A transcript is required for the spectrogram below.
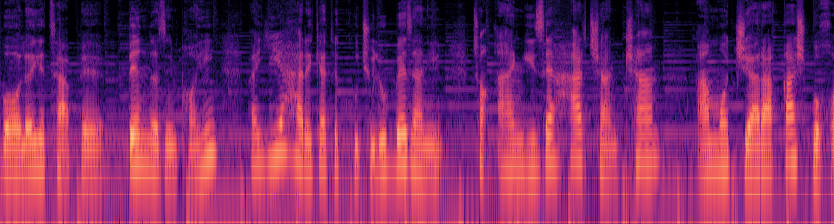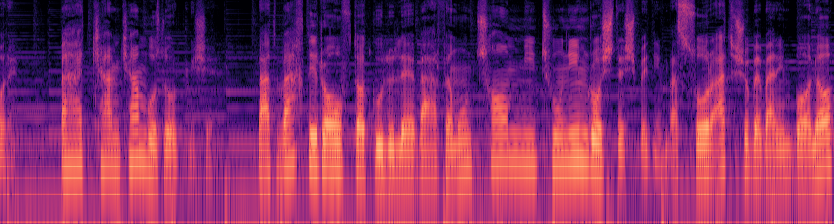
بالای تپه بندازیم پایین و یه حرکت کوچولو بزنیم تا انگیزه هرچند کم اما جرقش بخوره. بعد کم کم بزرگ میشه. بعد وقتی راه افتاد گلوله برفمون تا می‌تونیم رشدش بدیم و سرعتش رو ببریم بالا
